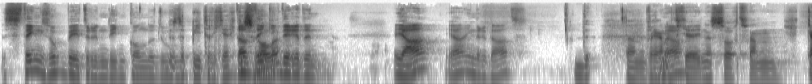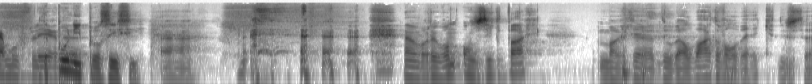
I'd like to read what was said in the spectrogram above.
Stings ook beter hun ding konden doen. Dus de Pieter Gerkens Dat denk ik de reden... Ja, ja, inderdaad. De... Dan verandert ja. je in een soort van gecamoufleerde... De pony-positie. Uh, dan word je gewoon onzichtbaar, maar je doet wel waardevol werk. Dus uh,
